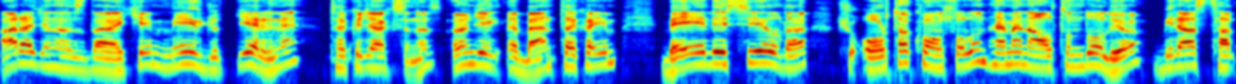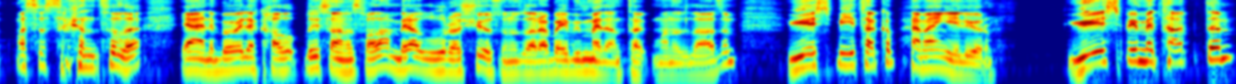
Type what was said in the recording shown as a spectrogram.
aracınızdaki mevcut yerine takacaksınız. Öncelikle ben takayım. BYD Seal'da şu orta konsolun hemen altında oluyor. Biraz takması sıkıntılı. Yani böyle kalıplıysanız falan biraz uğraşıyorsunuz. Arabaya binmeden takmanız lazım. USB'yi takıp hemen geliyorum. USB'mi taktım.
